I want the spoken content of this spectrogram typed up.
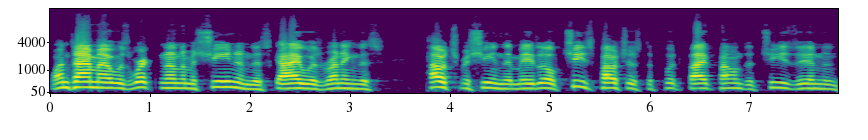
One time I was working on a machine, and this guy was running this pouch machine that made little cheese pouches to put five pounds of cheese in and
